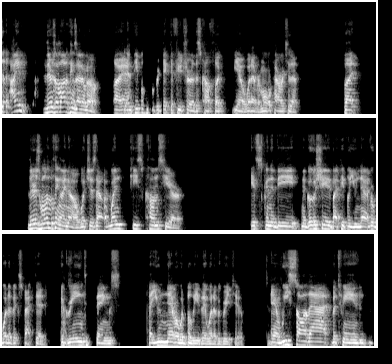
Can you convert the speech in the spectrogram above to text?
I there's a lot of things I don't know uh, yeah. and people who predict the future of this conflict, you know, whatever, more power to them. But there's one thing I know, which is that when peace comes here, it's going to be negotiated by people you never would have expected, agreeing to things that you never would believe they would have agreed to. And we saw that between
